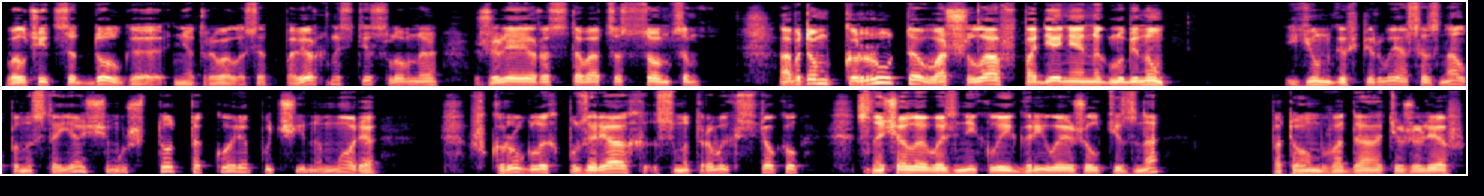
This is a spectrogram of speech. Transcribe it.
Волчица долго не отрывалась от поверхности, словно жалея расставаться с солнцем, а потом круто вошла в падение на глубину — Юнга впервые осознал по-настоящему, что такое пучина моря. В круглых пузырях смотровых стекол сначала возникла игривая желтизна, потом вода, тяжелев,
